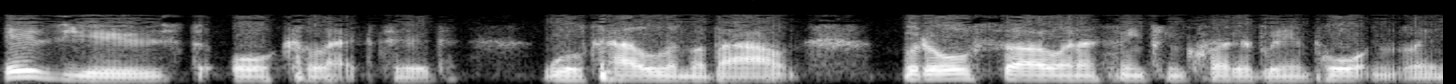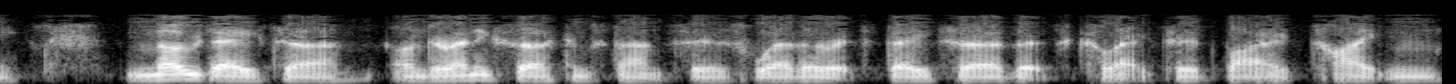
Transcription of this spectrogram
is used or collected will tell them about, but also, and I think incredibly importantly, no data under any circumstances, whether it's data that's collected by Titan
